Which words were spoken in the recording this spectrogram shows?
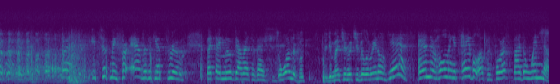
Well, it took me forever to get through, but they moved our reservation. so wonderful. Did you mention Richie Villarino? Yes, and they're holding a table open for us by the window.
